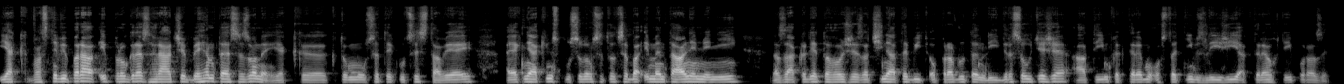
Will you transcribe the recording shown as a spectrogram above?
jak vlastně vypadá i progres hráče během té sezony, jak k tomu se ty kluci stavějí a jak nějakým způsobem se to třeba i mentálně mění na základě toho, že začínáte být opravdu ten lídr soutěže a tým, ke kterému ostatní vzlíží a kterého chtějí porazit.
